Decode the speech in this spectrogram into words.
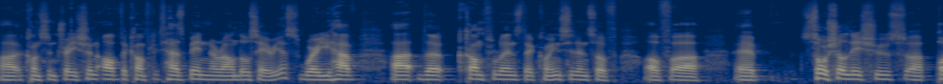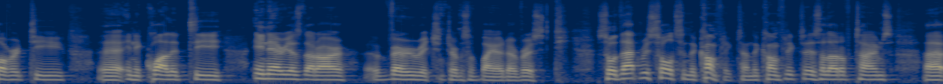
uh, concentration of the conflict has been around those areas where you have uh, the confluence, the coincidence of, of uh, uh, social issues, uh, poverty, inequality, in areas that are very rich in terms of biodiversity. So that results in the conflict, and the conflict is a lot of times uh,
